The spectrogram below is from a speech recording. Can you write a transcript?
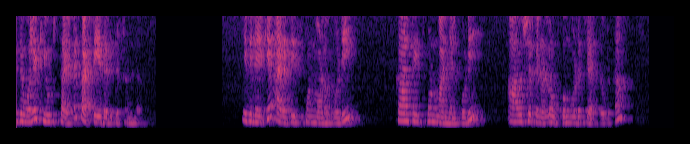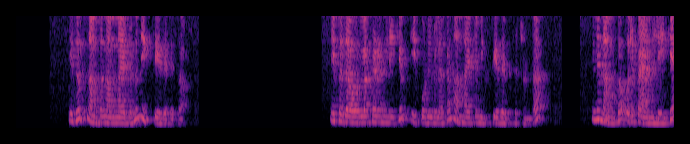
ഇതുപോലെ ക്യൂബ്സ് ആയിട്ട് കട്ട് ചെയ്തെടുത്തിട്ടുണ്ട്. ഇതിലേക്ക് അര ടീസ്പൂൺ മുളക് പൊടി കാൽ ടീസ്പൂൺ മഞ്ഞൾപ്പൊടി ആവശ്യത്തിനുള്ള ഉപ്പും കൂടെ ചേർത്ത് കൊടുക്കാം. ഇതും നമുക്ക് നന്നായിട്ടൊന്ന് മിക്സ് ചെയ്തെടുക്കാം. ഇപ്പോൾ ഇതാ ഉരുളക്കിഴങ്ങിലേക്കും ഈ പൊടികളൊക്കെ നന്നായിട്ട് മിക്സ് ചെയ്തെടുത്തിട്ടുണ്ട്. ഇനി നമുക്ക് ഒരു പാനിലേക്ക്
